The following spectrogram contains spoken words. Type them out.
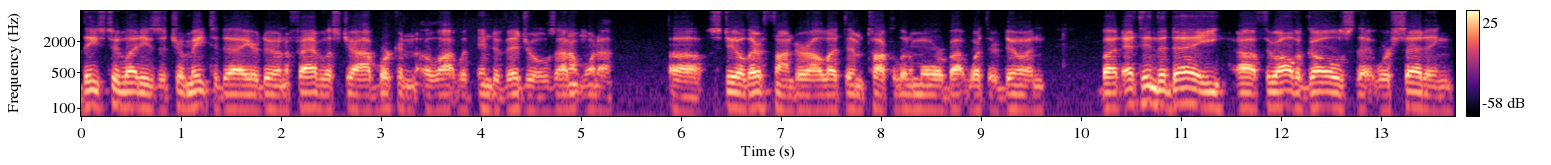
these two ladies that you'll meet today are doing a fabulous job working a lot with individuals. I don't want to uh, steal their thunder. I'll let them talk a little more about what they're doing. But at the end of the day, uh, through all the goals that we're setting,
